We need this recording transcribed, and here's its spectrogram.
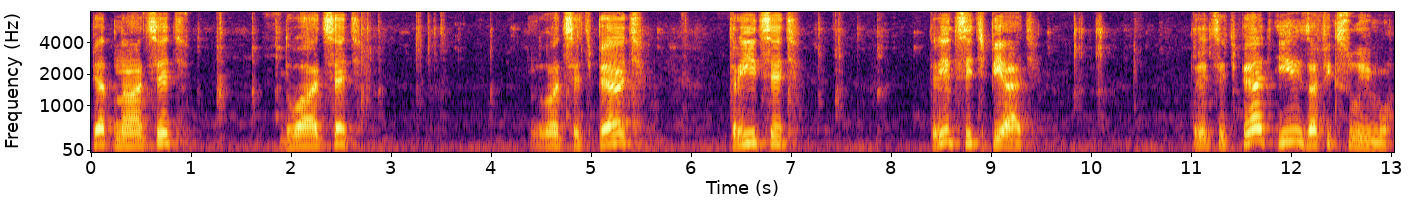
15, 20, 25, 30, 35. 35 і зафіксуємо.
